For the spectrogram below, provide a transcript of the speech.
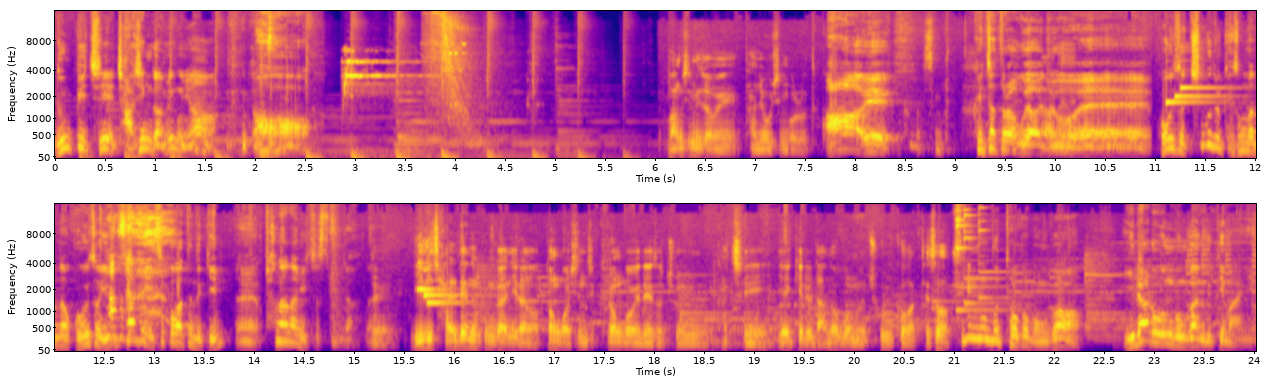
눈빛이 자신감이 그냥 아. 왕심점에 다녀오신 걸로 듣고 아, 예. 있습니다. 괜찮더라고요 아주 아, 네. 예, 예, 예. 거기서 친구들 계속 만나고 거기서 이 사실 있을 것 같은 느낌 예, 편안함이 있었습니다 네. 네. 일이 잘 되는 공간이란 어떤 것인지 그런 거에 대해서 좀 같이 얘기를 나눠보면 좋을 것 같아서 출입문부터가 뭔가 일하러 온 공간 느낌 아니에요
